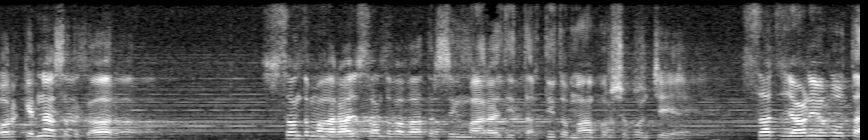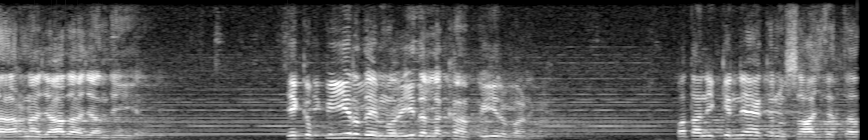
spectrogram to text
ਔਰ ਕਿੰਨਾ ਸਤਿਕਾਰ ਸੰਤ ਮਹਾਰਾਜ, ਸੰਤ ਬਾਬਾਤਰ ਸਿੰਘ ਮਹਾਰਾਜ ਦੀ ਧਰਤੀ ਤੋਂ ਮਹਾਪੁਰਸ਼ ਪਹੁੰਚੇ ਹੈ। ਸੱਚ ਜਾਣਿਓ, ਉਹ ਧਾਰਨਾ ਯਾਦ ਆ ਜਾਂਦੀ ਹੈ। ਇੱਕ ਪੀਰ ਦੇ ਮੁਰੀਦ ਲੱਖਾਂ ਪੀਰ ਬਣ ਗਏ। ਪਤਾ ਨਹੀਂ ਕਿੰਨੇ ਇੱਕ ਨੂੰ ਸਾਜ ਦਿੱਤਾ।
